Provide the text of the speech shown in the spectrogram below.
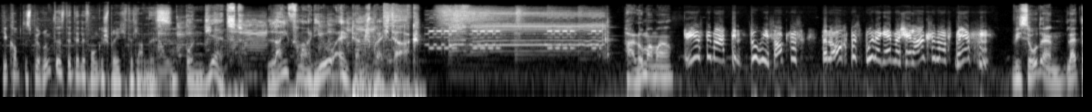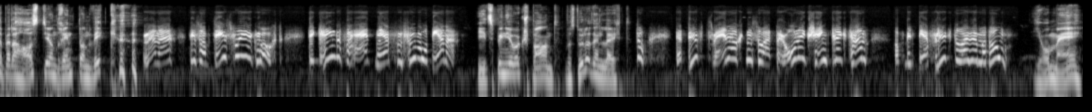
Hier kommt das berühmteste Telefongespräch des Landes. Und jetzt Live-Radio-Elternsprechtag. Hallo Mama. Grüß dich, Martin. Du, ich sag das, der Nachbarsbruder geht mir schon langsam auf die Nerven. Wieso denn? Leitet er bei der Haustür und rennt dann weg? Nein, nein, das habt ihr früher gemacht. Die Kinder von heute nerven viel moderner. Jetzt bin ich aber gespannt. Was tut er denn leicht? Du, der dürfte zu Weihnachten so eine Drohne geschenkt gekriegt haben und mit der fliegt er wie man um. Ja, mei,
